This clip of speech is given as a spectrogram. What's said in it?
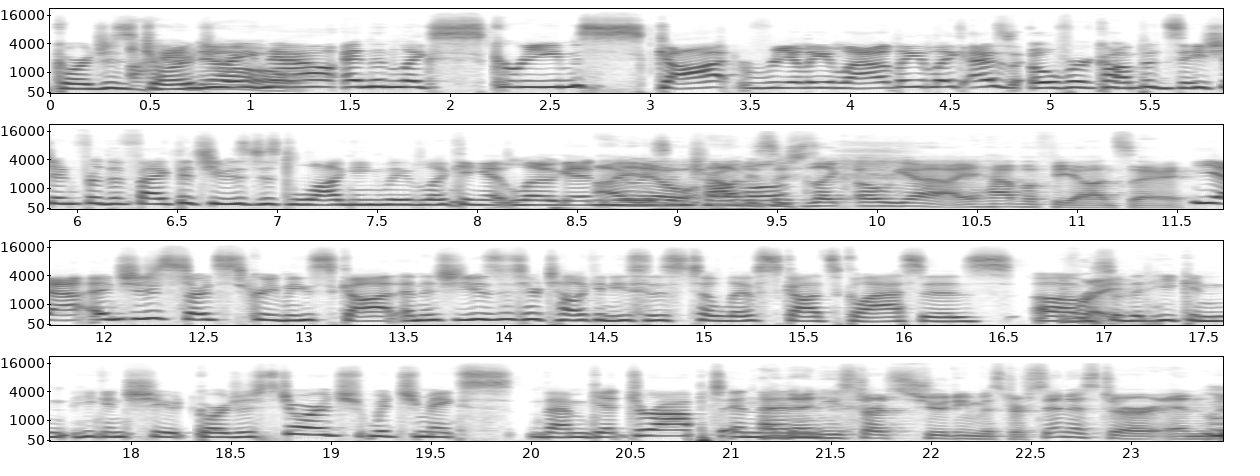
Gorgeous George right now. And then like screams Scott really loudly, like as overcompensation for the fact that she was just longingly looking at Logan who I is know. in trouble. Obviously, she's like, "Oh yeah, I have a fiance." Yeah, and she just starts screaming Scott, and then she uses her telekinesis to lift Scott's glasses, um, so that he can he can shoot Gorgeous George, which makes them get dropped, and then, And then he starts shooting Mr. Sinister, and Mm-hmm.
